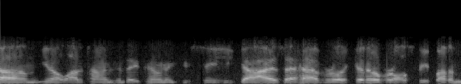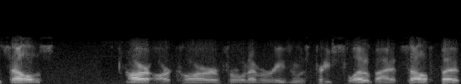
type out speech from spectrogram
um, you know, a lot of times in Daytona, you see guys that have really good overall speed by themselves. Our our car, for whatever reason, was pretty slow by itself, but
